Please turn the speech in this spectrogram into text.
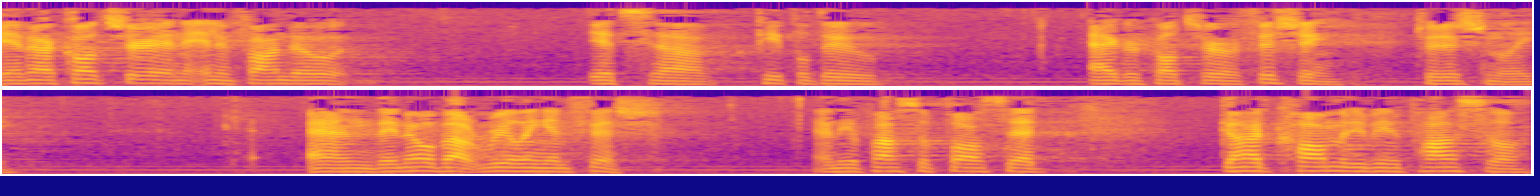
In our culture and in Fondo, it's uh, people do agriculture or fishing traditionally, and they know about reeling in fish. And the Apostle Paul said, God called me to be an apostle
